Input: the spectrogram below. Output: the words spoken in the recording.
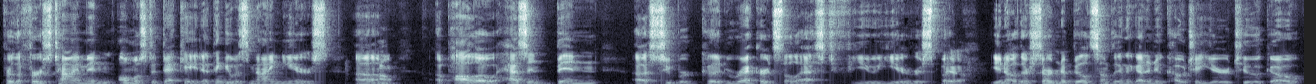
for the first time in almost a decade. I think it was nine years. Um, Wow. Apollo hasn't been uh, super good records the last few years, but Yeah. you know they're starting to build something. They got a new coach a year or two ago,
